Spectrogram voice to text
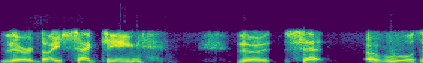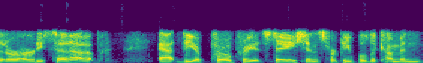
they're dissecting the set of rules that are already set up at the appropriate stations for people to come in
